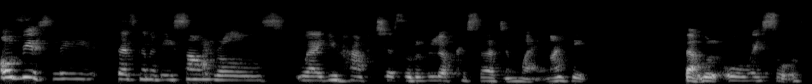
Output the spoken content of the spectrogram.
obviously there's going to be some roles where you have to sort of look a certain way, and I think that will always sort of,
